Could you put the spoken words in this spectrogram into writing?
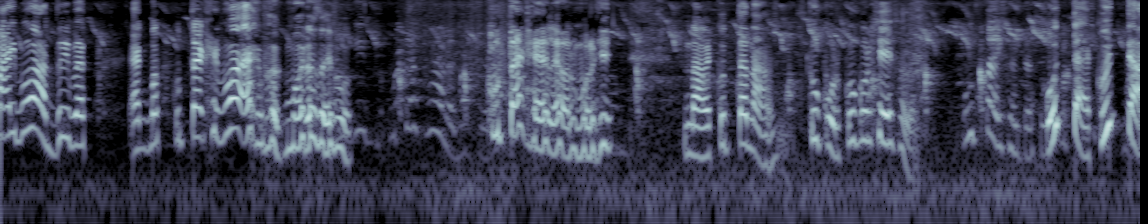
পাইবো আর দুই ভাগ এক ভাগ কুত্তা খাইবো এক ভাগ মরে যাইব। কুত্তা খেলে ওর মুরগি। না কুত্তা না কুকুর কুকুর খেয়ে ফেলে। কুত্তা কুত্তা।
